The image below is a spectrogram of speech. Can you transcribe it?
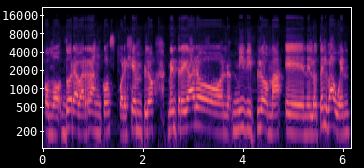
como Dora Barrancos, por ejemplo, me entregaron mi diploma en el Hotel Bowen,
